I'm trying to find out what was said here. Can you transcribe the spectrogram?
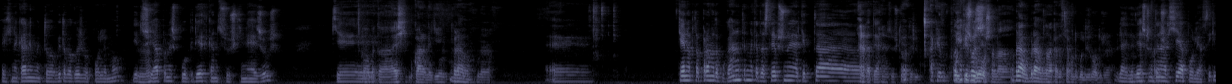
Έχει να κάνει με το Β' Παγκόσμιο Πόλεμο για τους Ναι. Ιάπωνες που επιτέθηκαν στους Κινέζους και Το με τα έσχη που κάνανε εκεί. Μπράβο. Ναι. ε, και ένα από τα πράγματα που κάνανε ήταν να καταστρέψουν αρκετά Έργα τέχνης τους και ακριβ... όχι πολιτισμούς ακριβώς- σαν να, Μπράβο, μπράβο. σαν να καταστρέφουν τον πολιτισμό τους. Ναι, Δηλαδή, ας πούμε, ήταν αρχαία πόλη αυτή και,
